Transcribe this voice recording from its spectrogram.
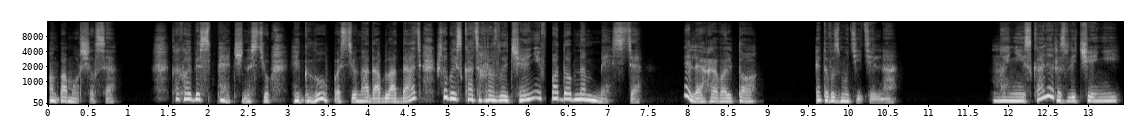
Он поморщился. Какой беспечностью и глупостью надо обладать, чтобы искать развлечений в подобном месте? Или револьто? Это возмутительно. «Мы не искали развлечений»,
